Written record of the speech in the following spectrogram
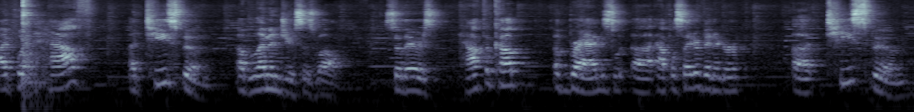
I put half a teaspoon of lemon juice as well. So there's half a cup of Bragg's uh, apple cider vinegar, a teaspoon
